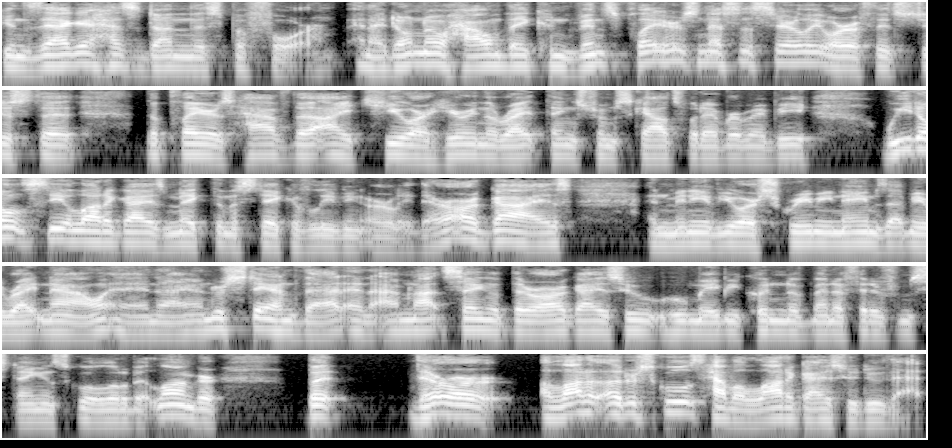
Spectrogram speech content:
Gonzaga has done this before, and I don't know how they convince players necessarily, or if it's just that the players have the IQ, are hearing the right things from scouts, whatever it may be. We don't see a lot of guys make the mistake of leaving early. There are guys, and many of you are screaming names at me right now, and I understand that. And I'm not saying that there are guys who who maybe couldn't have benefited from staying in school a little bit longer, but there are a lot of other schools have a lot of guys who do that.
